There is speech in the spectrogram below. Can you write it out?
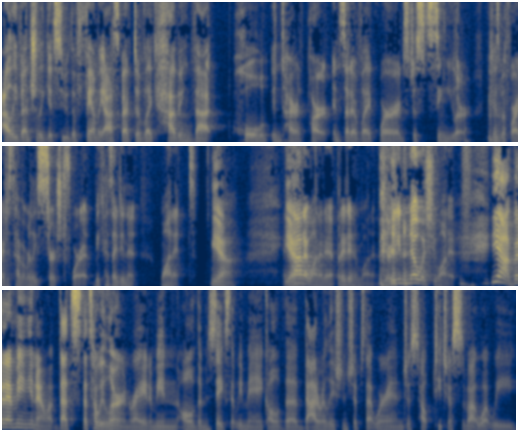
I'll eventually get to the family aspect of like having that whole entire part instead of like where it's just singular. Because before I just haven't really searched for it because I didn't want it. Yeah. I Yeah. thought I wanted it, but I didn't want it. Or you didn't know what you wanted. Yeah, but I mean, you know, that's that's how we learn, right? I mean, all of the mistakes that we make, all of the bad relationships that we're in just help teach us about what we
